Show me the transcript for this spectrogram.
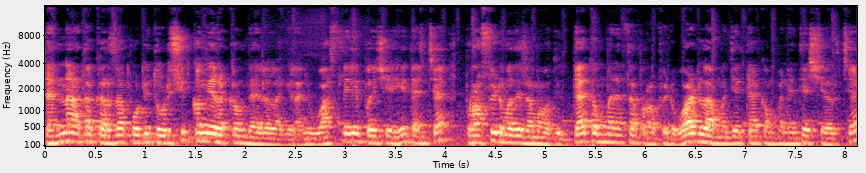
त्यांना आता कर्जापोटी थोडीशी कमी रक्कम द्यायला लागेल. आणि वाचलेले पैसे हे त्यांच्या प्रॉफिटमध्ये जमा होतील. त्या कंपन्यांचा प्रॉफिट वाढला म्हणजे त्या कंपन्यांच्या शेअरच्या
